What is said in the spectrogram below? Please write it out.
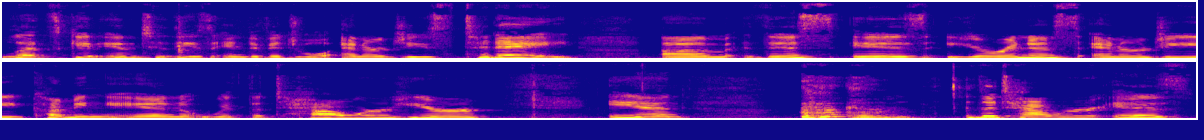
let's get into these individual energies today. Um, this is Uranus energy coming in with the tower here. And the tower is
